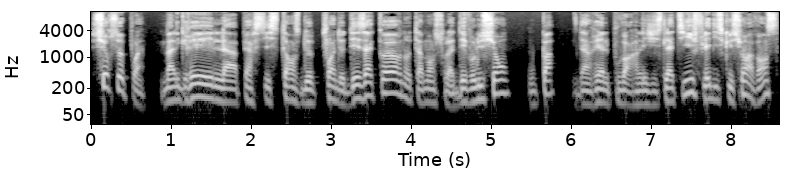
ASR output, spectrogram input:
Sur ce point, malgré la persistance de points de désaccord, notamment sur la dévolution ou pas d'un réel pouvoir législatif, les discussions avancent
